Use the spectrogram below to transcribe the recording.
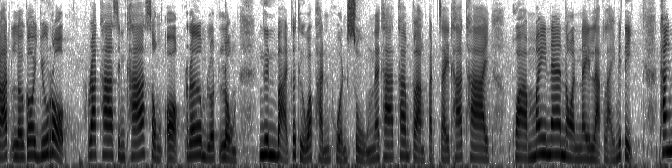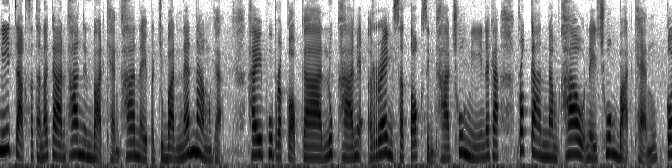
รัฐแล้วก็ยุโรปราคาสินค้าส่งออกเริ่มลดลง เงินบาทก็ถือว่าผันผวนสูงนะคะ ท่ามกลางปัจจัยท้าทาย ความไม่แน่นอนในหลากหลายมิติ ทั้งนี้จากสถานการณ์ค่าเงินบาทแข็งค่าในปัจจุบันแนะนำค่ะ ให้ผู้ประกอบการลูกค้าเนี่ยเร่งสต็อกสินค้าช่วงนี้นะคะ เพราะการนำเข้าในช่วงบาทแข็งก็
